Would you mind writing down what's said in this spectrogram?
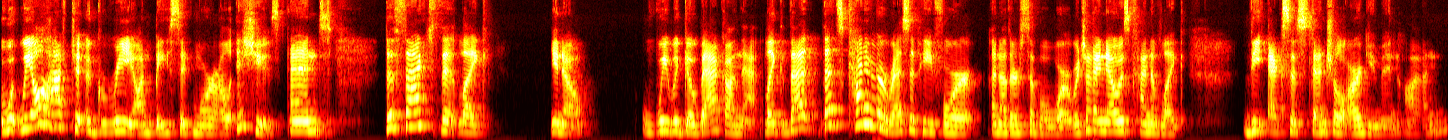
we all have to agree on basic moral issues. And the fact that, like, you know, we would go back on that. Like that that's kind of a recipe for another civil war, which I know is kind of like the existential argument on,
